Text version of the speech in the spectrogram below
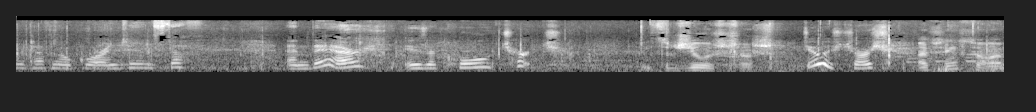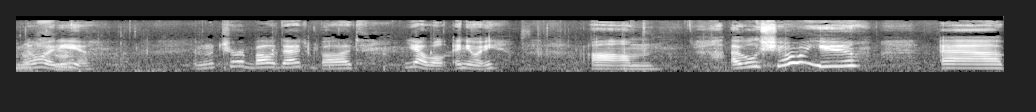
we have no quarantine and stuff. And there is a cool church, It's a Jewish church. Jewish church. I think so. I'm no not sure. idea. I'm not sure about that, but yeah. Well, anyway, um, I will show you a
